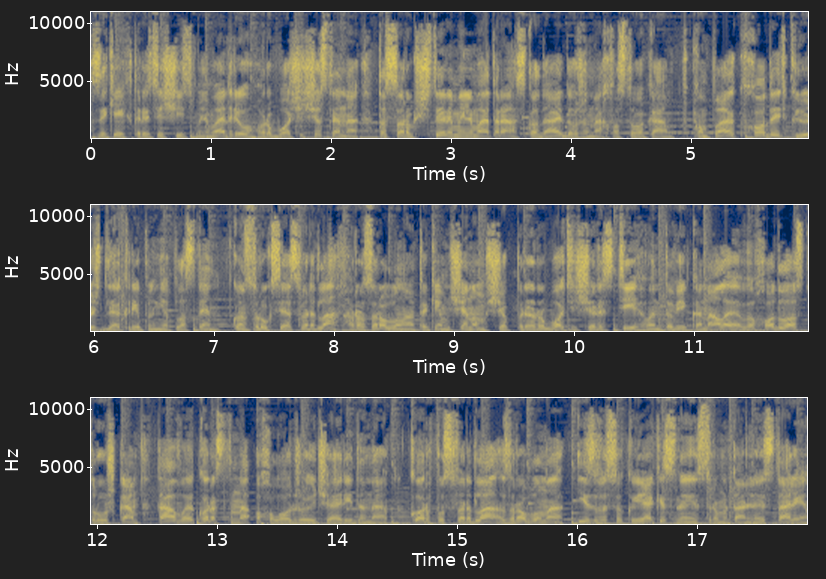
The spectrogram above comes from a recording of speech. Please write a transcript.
з яких 36 мм – робоча частина, та 44 мм складає довжина хвостовика. В комплект входить ключ для кріплення пластин. Конструкція свердла розроблена таким чином, щоб при роботі через ті гвинтові канали виходила стружка та використана охолоджуюча рідина. Корпус свердла зроблена із високоякісної інструментальної сталі,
